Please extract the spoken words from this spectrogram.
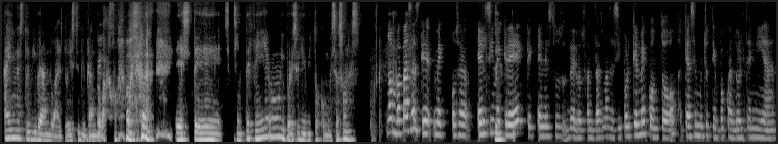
ahí no estoy vibrando alto, yo estoy vibrando bajo, o sea, este, se siente feo y por eso yo evito como esas zonas. No, papá, sabes que me, o sea, él sí, me cree que en estos de los fantasmas así, porque él me contó que hace mucho tiempo cuando él tenía,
